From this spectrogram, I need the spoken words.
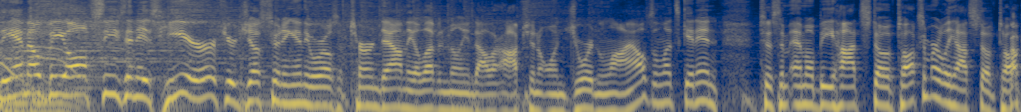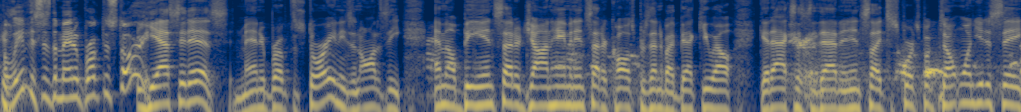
The MLB offseason is here. If you're just tuning in, the Orioles have turned down the $11 million option on Jordan Lyles. And let's get into some MLB hot stove talk, some early hot stove talk. I believe this is the man who broke the story. Yes, it is. The man who broke the story, and he's an Audacy MLB insider. Jon Heyman, Insider Calls presented by BetQL. Get access to that and insights to sportsbook don't want you to see.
